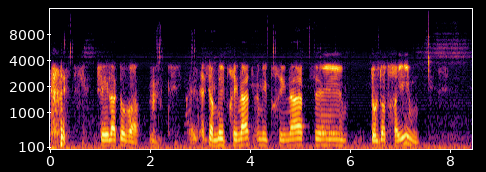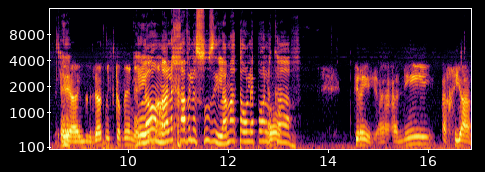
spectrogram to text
שאלה טובה. עכשיו, מבחינת, מבחינת אה, תולדות חיים, לזה את מתכוונת? לא, מה- מה לך ולסוזי? למה אתה עולה פה על לא. הקו? תראי, אני אחיין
